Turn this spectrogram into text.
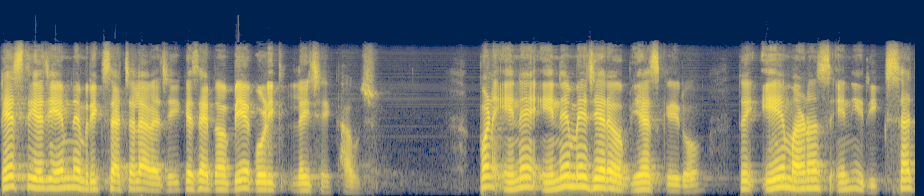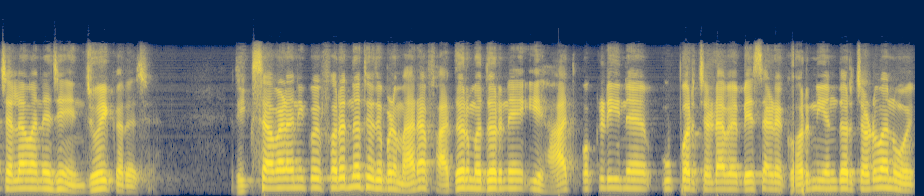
ટેસ્ટથી હજી એમને રિક્ષા ચલાવે છે. એ કે સાહેબ, તમે બે ગોળી લઈ છે ખાવ છું. પણ એને એને મેં જ્યારે અભ્યાસ કર્યો, તો એ માણસ એની રિક્ષા ચલાવવાને જે એન્જોય કરે છે. રિક્ષાવાળાની કોઈ ફરજ નથી હોતી, પણ મારા ફાધર મધરને એ હાથ પકડીને ઉપર ચડાવે, બેસાડે, ઘરની અંદર ચડવાનું હોય,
